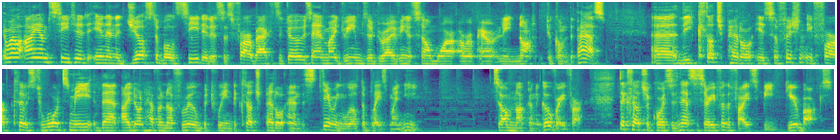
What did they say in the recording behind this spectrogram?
well, I am seated in an adjustable seat. It is as far back as it goes, and my dreams of driving a somewhere are apparently not to come to pass. Uh, the clutch pedal is sufficiently far close towards me that I don't have enough room between the clutch pedal and the steering wheel to place my knee. So I'm not going to go very far. The clutch, of course, is necessary for the 5-speed gearbox.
